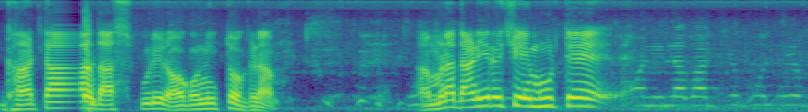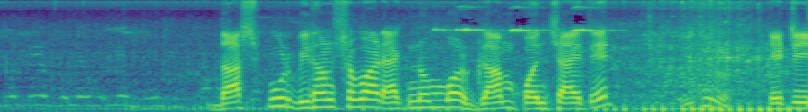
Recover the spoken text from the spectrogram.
ঘাটা দাসপুরের অগণিত গ্রাম আমরা দাঁড়িয়ে রয়েছি এই মুহূর্তে। দাসপুর বিধানসভার এক নম্বর গ্রাম পঞ্চায়েতের এটি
